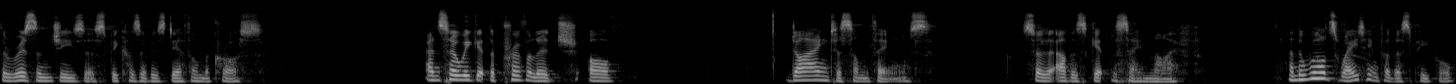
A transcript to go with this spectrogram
the risen Jesus because of his death on the cross. And so we get the privilege of dying to some things so that others get the same life. And the world's waiting for this, people.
